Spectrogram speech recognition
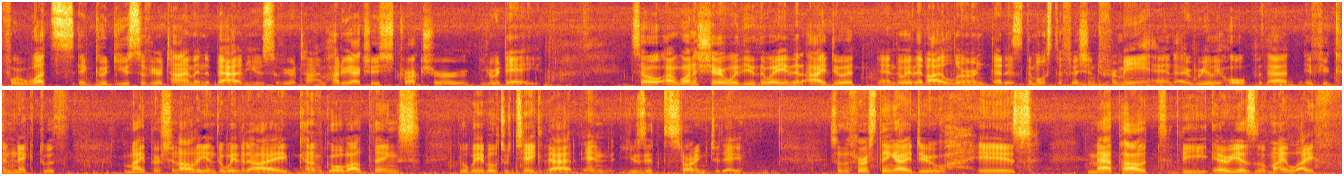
for what's a good use of your time and a bad use of your time? How do you actually structure your day? So I'm going to share with you the way that I do it and the way that I learned that is the most efficient for me. And I really hope that if you connect with my personality and the way that I kind of go about things, you'll be able to take that and use it starting today. So the first thing I do is map out the areas of my life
